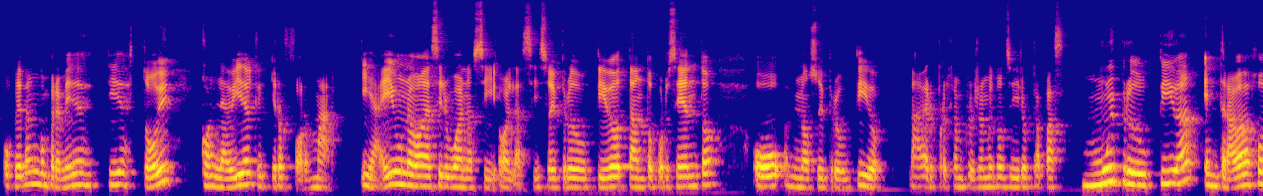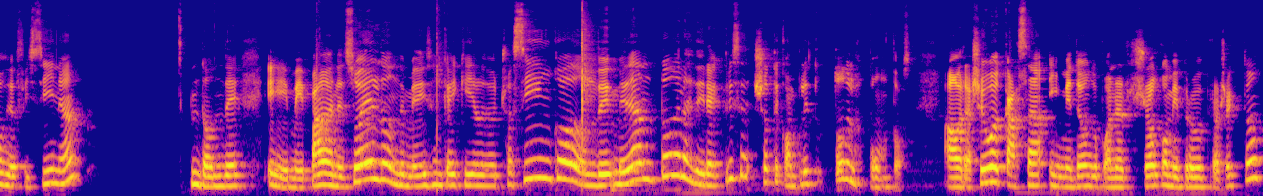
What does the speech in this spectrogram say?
o qué tan comprometida estoy con la vida que quiero formar? Y ahí uno va a decir, bueno, sí, hola, sí soy productivo tanto por ciento o no soy productivo. A ver, por ejemplo, yo me considero capaz muy productiva en trabajos de oficina donde eh, me pagan el sueldo, donde me dicen que hay que ir de 8 a 5, donde me dan todas las directrices, yo te completo todos los puntos. Ahora, llego a casa y me tengo que poner yo con mi propio proyecto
